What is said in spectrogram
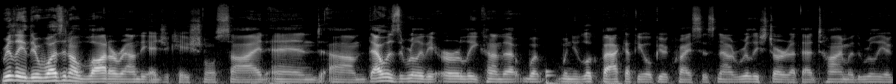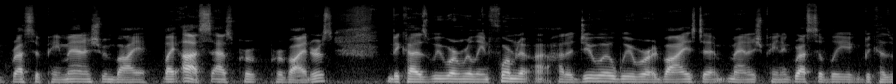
really, there wasn't a lot around the educational side, and um, that was really the early kind of that. When you look back at the opioid crisis, now it really started at that time with really aggressive pain management by by us as pro- providers because we weren't really informed how to do it. We were advised to manage pain aggressively because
